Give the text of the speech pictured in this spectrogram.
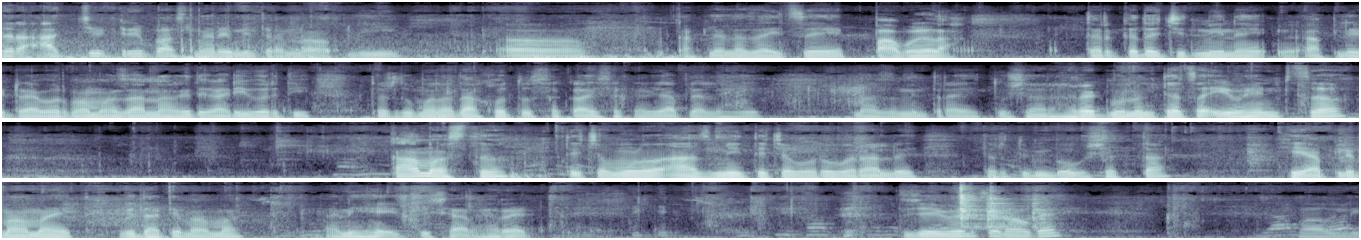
तर आजची ट्रिप असणार आहे मित्रांनो आपली आपल्याला जायचं आहे पाबळला तर कदाचित मी नाही आपले ड्रायव्हर मामा जाणार आहेत गाडीवरती. तर तुम्हाला दाखवतो सकाळी सकाळी आपल्याला हे माझा मित्र आहे तुषार हरट म्हणून. त्याचं इव्हेंटचं काम असतं. त्याच्यामुळं आज मी त्याच्याबरोबर आलो आहे तर तुम्ही बघू शकता हे आपले मामा आहेत विधाते मामा आणि हे तुषार हरट. तुझ्या इव्हेंटचं नाव काय? माऊली.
